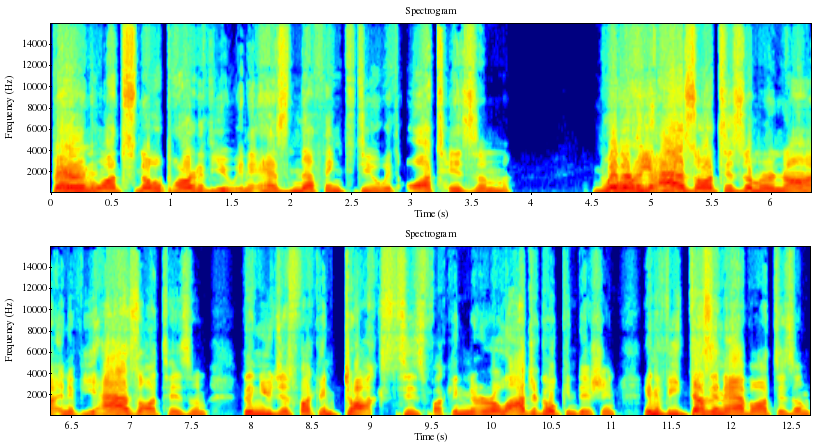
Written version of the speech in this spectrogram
Barron and, wants no part of you, and it has nothing to do with autism. Whether well, he has autism or not, and if he has autism, then you just fucking doxed his fucking neurological condition. And if he doesn't have autism,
